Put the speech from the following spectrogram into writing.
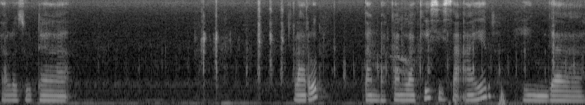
Kalau sudah larut tambahkan lagi sisa air hingga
